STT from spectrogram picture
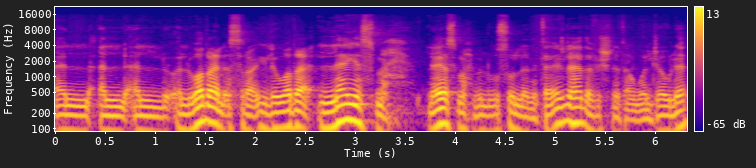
ال ال الوضع الإسرائيلي وضع لا يسمح لا يسمح بالوصول لنتائج. لهذا فشلت أول جولة.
